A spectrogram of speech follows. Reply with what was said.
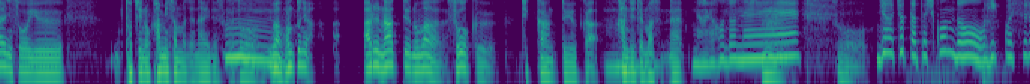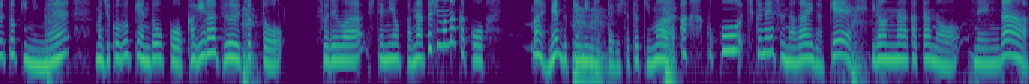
えにそういう土地の神様じゃないですけど、まあ本当にあるなっていうのはすごく実感というか感じてますね。うん、なるほどね、うん、そう。じゃあちょっと私今度お引越しするときにね、うん、まあ自己物件どうこう限らずちょっとそれはしてみようかな。私もなんかこう前ね物件見に行ったりした時も、うんはい、あここ築年数長いだけ、いろんな方の念が、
